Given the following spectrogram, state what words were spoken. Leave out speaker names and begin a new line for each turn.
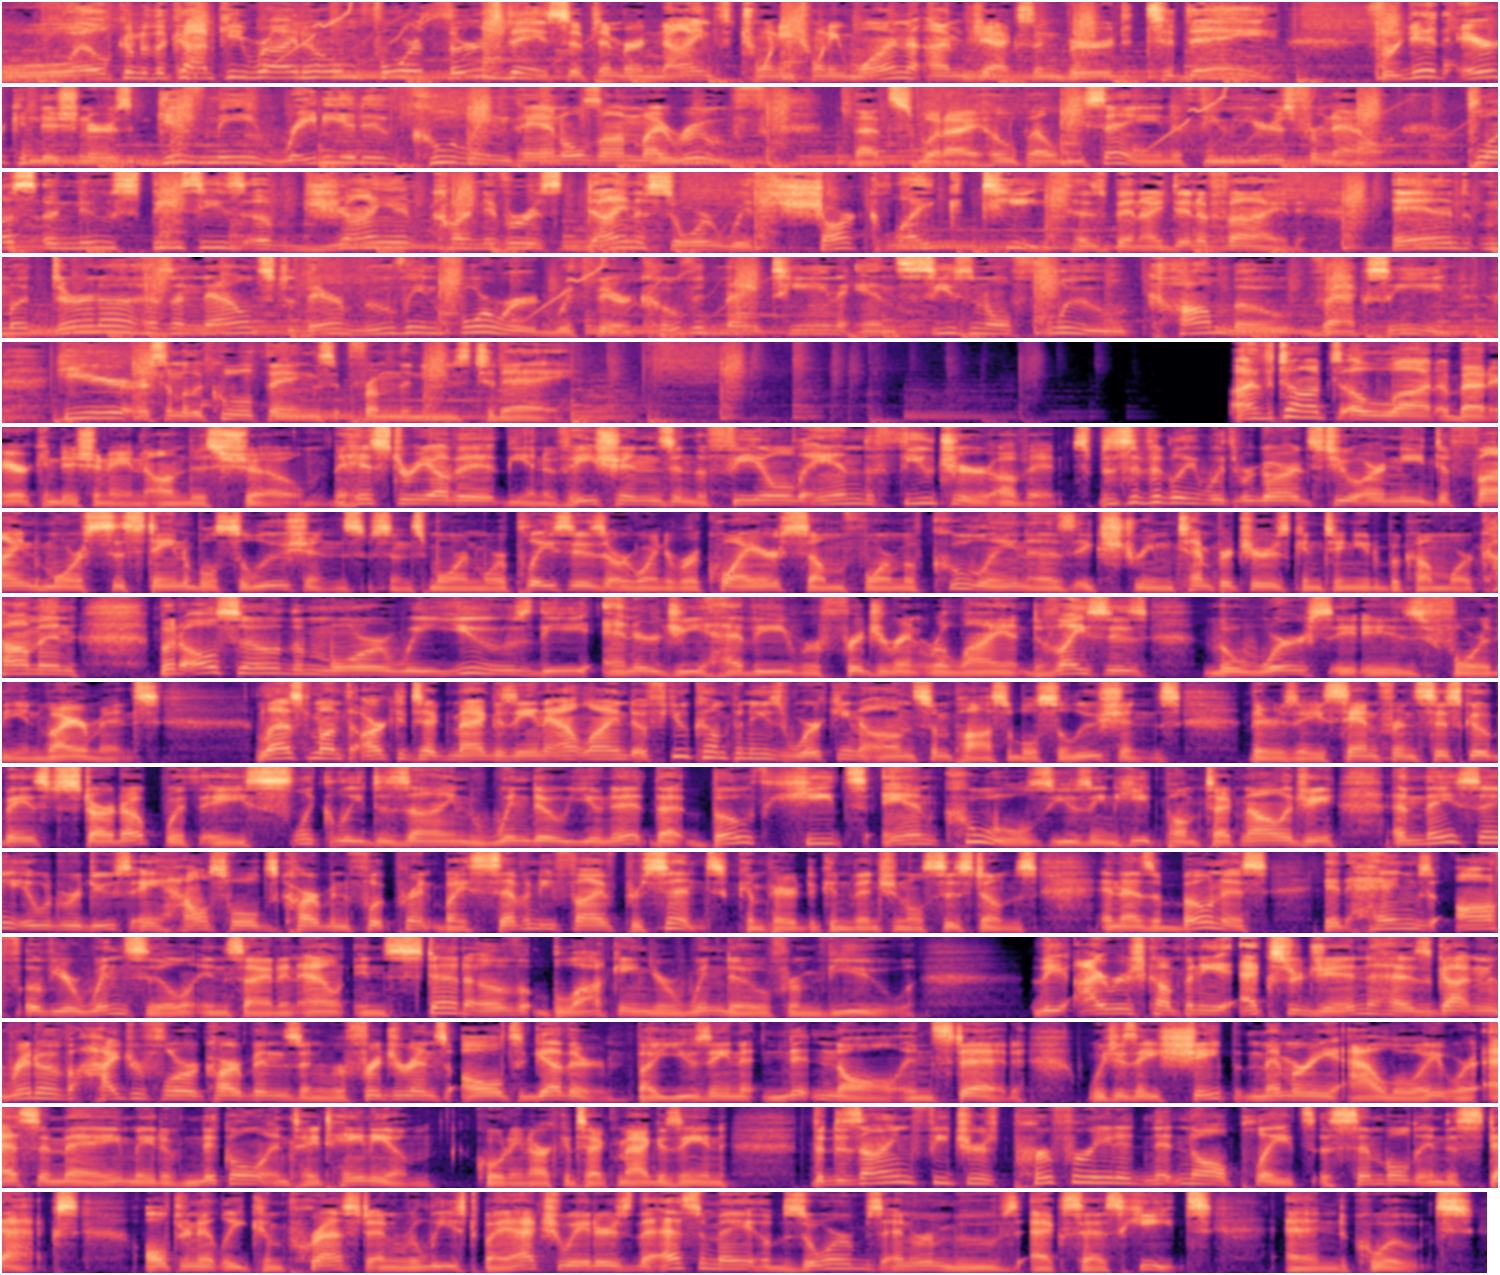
Welcome to the Kottke Ride Home for Thursday, September 9th, 2021. I'm Jackson Bird. Today, forget air conditioners, give me radiative cooling panels on my roof. That's what I hope I'll be saying a few years from now. Plus, a new species of giant carnivorous dinosaur with shark like teeth has been identified. And Moderna has announced they're moving forward with their COVID 19 and seasonal flu combo vaccine. Here are some of the cool things from the news today. I've talked a lot about air conditioning on this show the history of it, the innovations in the field, and the future of it, specifically with regards to our need to find more sustainable solutions, since more and more places are going to require some form of cooling as extreme temperatures continue to become more common, but also the more we use the energy heavy, refrigerant reliant devices, the worse it is for the environment. Last month, Architect Magazine outlined a few companies working on some possible solutions. There's a San Francisco based startup with a slickly designed window unit that both heats and cools using heat pump technology, and they say it would reduce a household's carbon footprint by 75% compared to conventional systems. And as a bonus, it hangs off of your windsill inside and out instead of blocking your window from view. The Irish company Exergyn has gotten rid of hydrofluorocarbons and refrigerants altogether by using nitinol instead, which is a shape memory alloy or SMA made of nickel and titanium. Quoting Architect Magazine, the design features perforated nitinol plates assembled into stacks. Alternately compressed and released by actuators, the SMA absorbs and removes excess heat. End quote.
